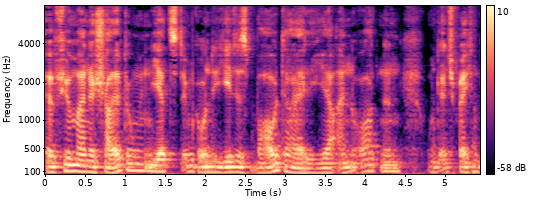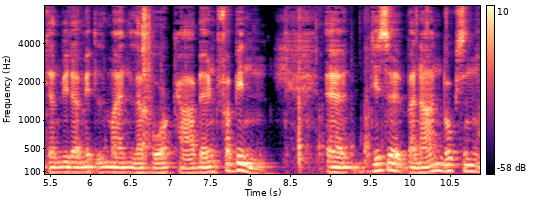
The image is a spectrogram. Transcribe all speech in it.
äh, für meine Schaltungen jetzt im Grunde jedes Bauteil hier anordnen und entsprechend dann wieder mit meinen Laborkabeln verbinden. Äh, diese Bananenbuchsen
